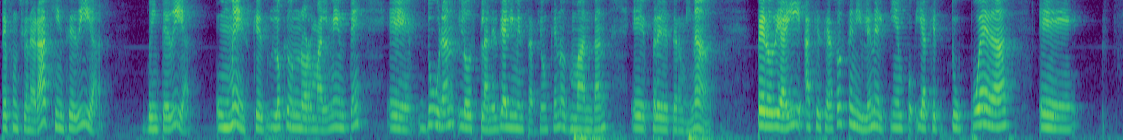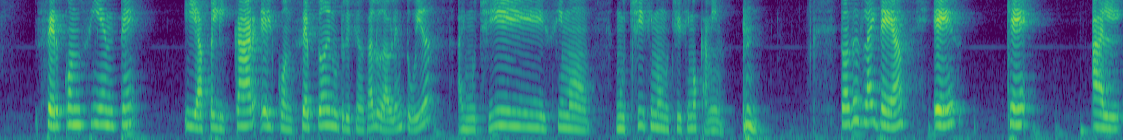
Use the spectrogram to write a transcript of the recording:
Te funcionará 15 días, 20 días, un mes, que es lo que normalmente eh, duran los planes de alimentación que nos mandan eh, predeterminados. Pero de ahí a que sea sostenible en el tiempo y a que tú puedas eh, ser consciente y aplicar el concepto de nutrición saludable en tu vida, hay muchísimo, muchísimo, muchísimo camino. Entonces la idea es que al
